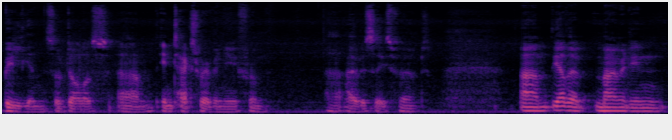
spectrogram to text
billions of dollars um, in tax revenue from uh, overseas firms. Um, the other moment in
